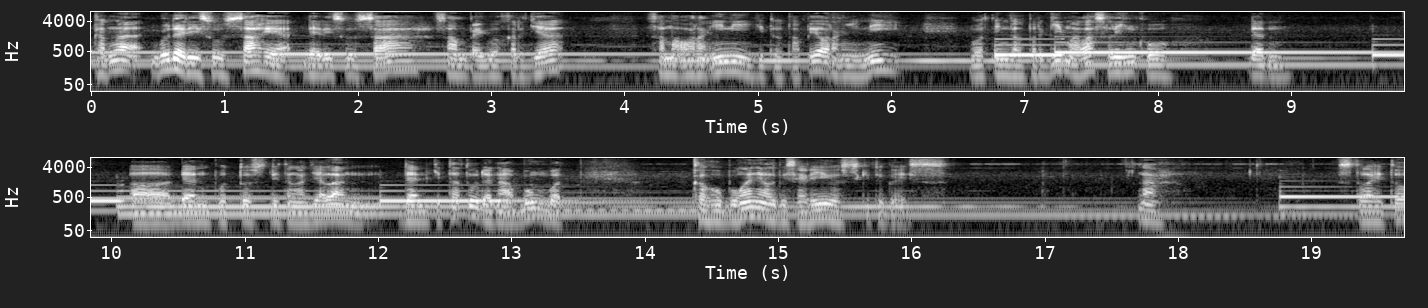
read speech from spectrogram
karena gue dari susah ya dari susah sampai gue kerja sama orang ini gitu. Tapi orang ini gue tinggal pergi malah selingkuh dan uh, dan putus di tengah jalan. Dan kita tuh udah nabung buat kehubungan yang lebih serius gitu guys. Nah setelah itu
